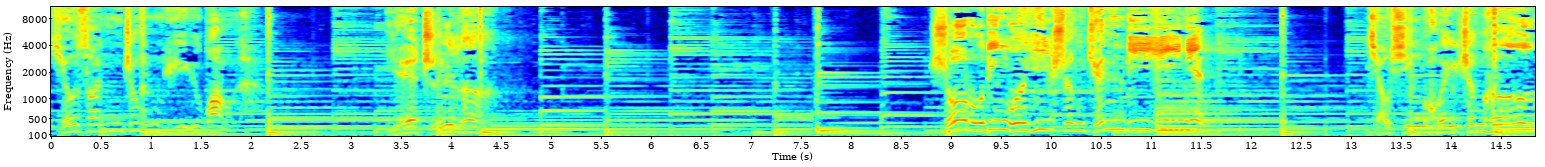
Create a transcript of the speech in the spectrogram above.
就算终于忘了，也值了。说不定我一生涓滴一念，侥幸汇成河，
